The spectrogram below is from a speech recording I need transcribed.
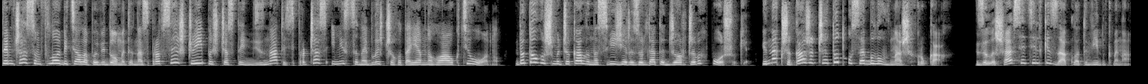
Тим часом Фло обіцяла повідомити нас про все, що їй пощастить дізнатись про час і місце найближчого таємного аукціону. До того ж, ми чекали на свіжі результати Джорджевих пошуків. Інакше кажучи, тут усе було в наших руках. Залишався тільки заклад Вінкмена.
